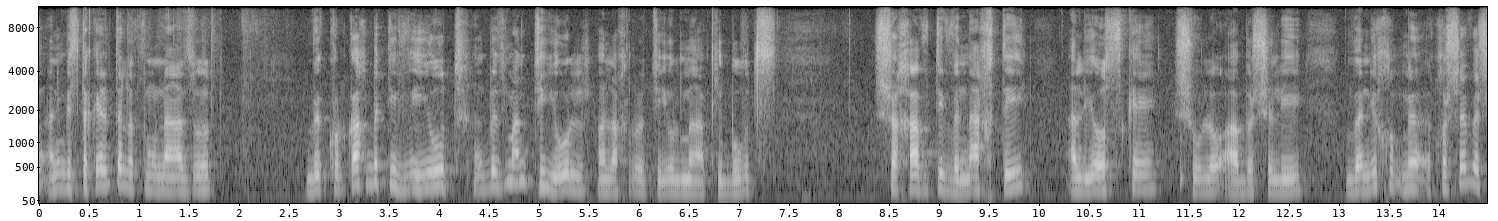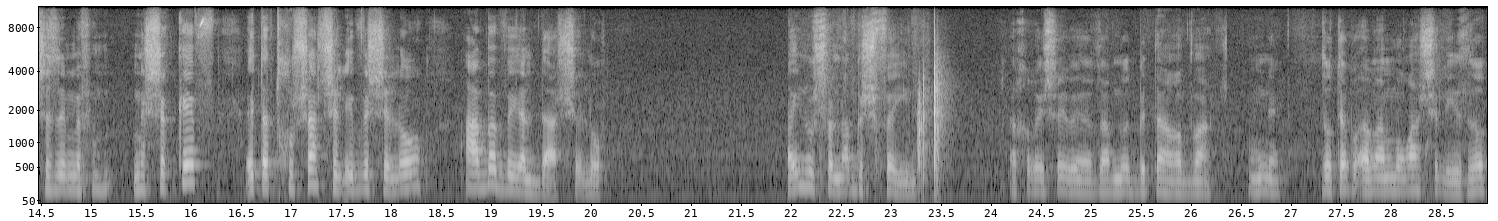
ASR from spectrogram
אני מסתכלת על התמונה הזאת, וכל כך בטבעיות, בזמן טיול, הלכנו לטיול מהקיבוץ, שכבתי ונחתי על יוסקה, שהוא לא אבא שלי, ואני חושבת שזה משקף את התחושה שלי ושלו, אבא וילדה שלו. היינו שנה בשפיים, אחרי שעזבנו את בית הערבה. הנה, זאת המורה שלי, זאת,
